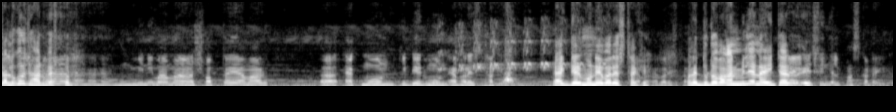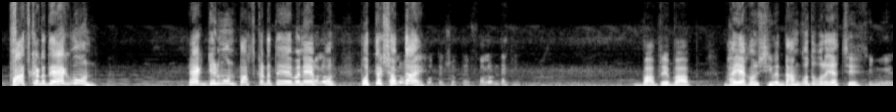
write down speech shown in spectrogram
চালু করেছ? হারভেস্ট কর হ্যাঁ হ্যাঁ হ্যাঁ মিনিমাম সপ্তাহে আমার এক মন কি দেড় মন অ্যাভারেজ থাকে। এক দেড় মন এভারেজ থাকে। মানে দুটো বাগান মিলে না এইটার এই সিঙ্গেল পাঁচ কাটা পাঁচ কাটাতে এক মন? হ্যাঁ। এক দেড় মন পাঁচ কাটাতে মানে প্রত্যেক সপ্তাহে? প্রত্যেক সপ্তাহে। ফলনটা কি? বাপ রে বাপ। ভাই এখন সিমের দাম কত করে যাচ্ছে? সিমের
